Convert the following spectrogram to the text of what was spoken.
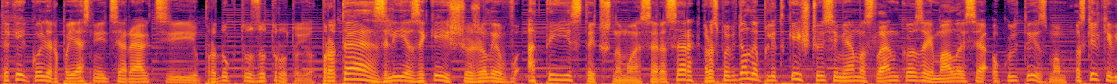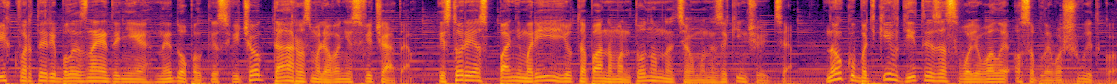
Такий колір пояснюється реакцією продукту з отрутою. Проте злі язики, що жили в атеїстичному СРСР, розповідали плітки, що сім'я Масленко займалася окультизмом, оскільки в їх квартирі були знайдені недопалки свічок та розмальовані свічата. Історія з пані Марією та паном Антоном на цьому не закінчується. Науку батьків діти засвоювали особливо швидко.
